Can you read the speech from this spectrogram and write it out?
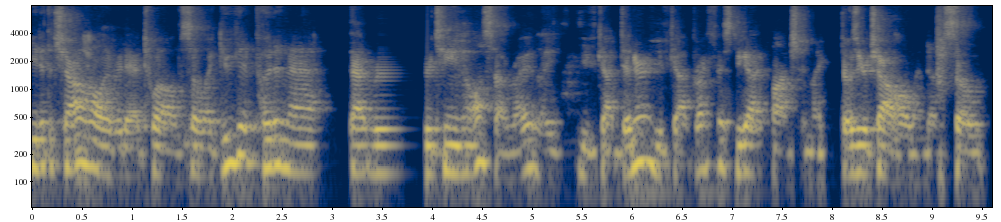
eat at the chow hall every day at 12. So like you get put in that that routine also, right? Like you've got dinner, you've got breakfast, you got lunch, and like those are your chow hall windows. So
